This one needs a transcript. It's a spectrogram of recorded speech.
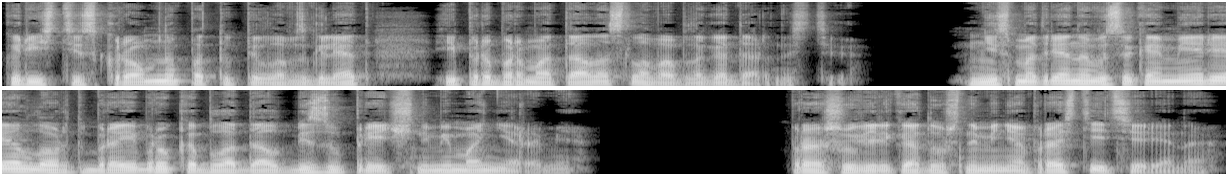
Кристи скромно потупила взгляд и пробормотала слова благодарности. Несмотря на высокомерие, лорд Брейбрук обладал безупречными манерами. «Прошу великодушно меня простить, Сирена»,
